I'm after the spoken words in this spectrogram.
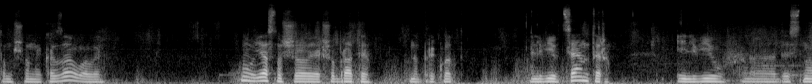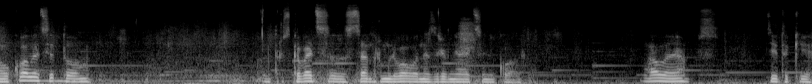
Там що не казав, але. Ну, ясно, що якщо брати, наприклад, Львів центр і Львів е, десь на околиці, то Трускавець з центром Львова не зрівняється ніколи. Але ті такі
